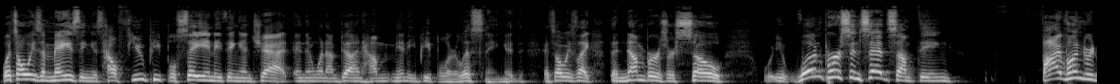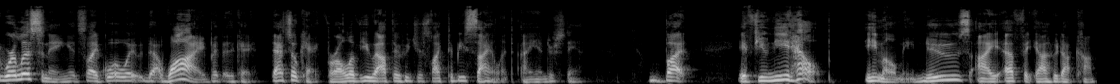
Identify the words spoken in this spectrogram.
What's always amazing is how few people say anything in chat. And then when I'm done, how many people are listening. It, it's always like the numbers are so one person said something, 500 were listening. It's like, well, wait, why? But okay, that's okay. For all of you out there who just like to be silent, I understand. But if you need help, email me newsif at yahoo.com.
